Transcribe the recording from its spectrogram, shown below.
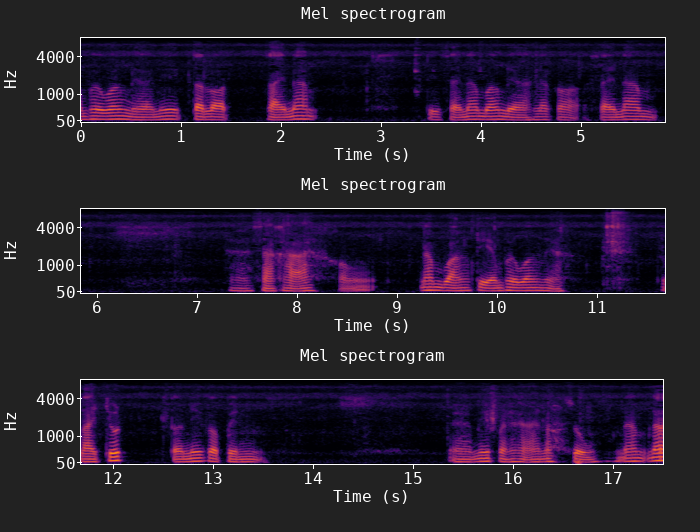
อำเภอวังเหนือนี่ตลอดสายน้ำที่สายน้ำวังเหนือ แล้วก็สายน้ำอ่าสาขาของน้ำวังที่อำเภอวังเหนือ หลายจุด ตอนนี้ก็เป็นมีปัญหาเนาะสูงน้ำน้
